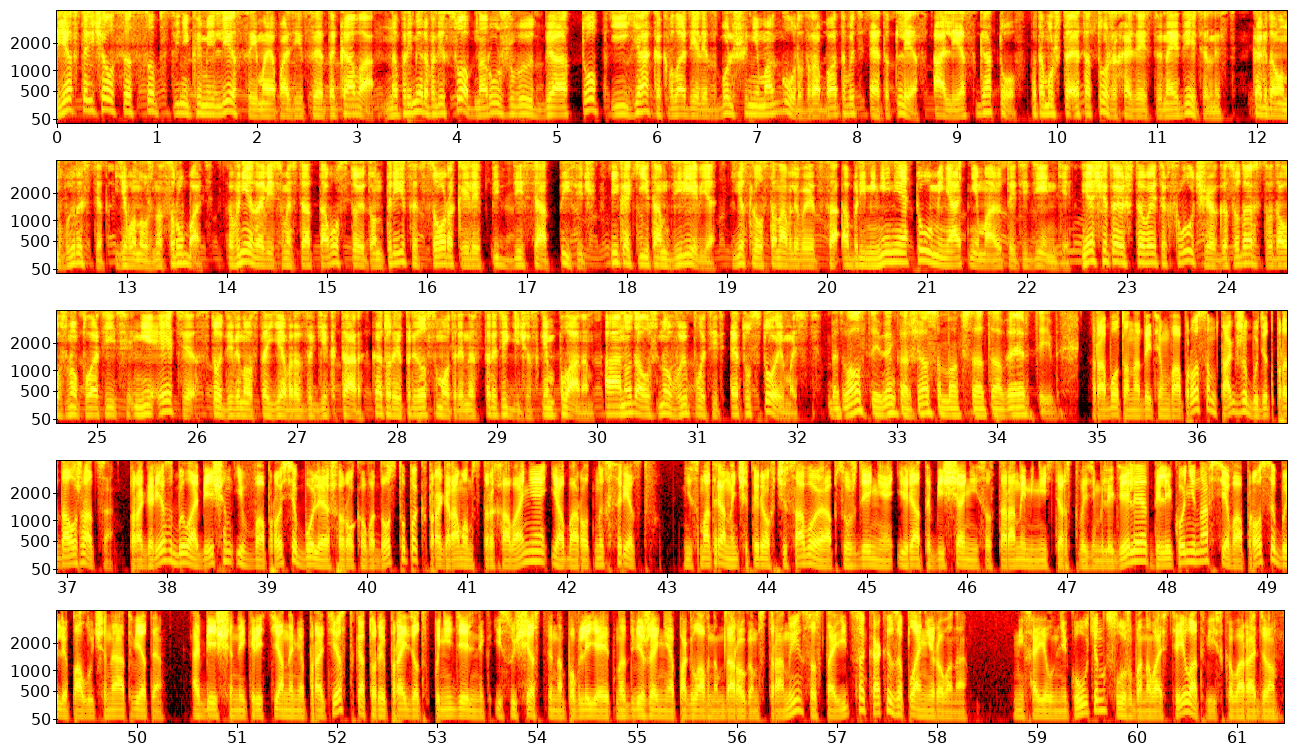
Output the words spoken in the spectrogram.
Я встречался с собственниками леса, и моя позиция такова. Например, в лесу обнаруживают биотоп, и я, как владелец, больше не могу разрабатывать этот лес, а лес готов, потому что это тоже хозяйственная деятельность. Когда он вырастет, его нужно срубать. Вне зависимости от того, стоит он 30, 40 или 50 тысяч, и какие там деревья. Если устанавливается обременение, то у меня отнимают эти деньги. Я считаю, что в этих случаях государство должно платить не эти 190 евро за гектар, гектар, которые предусмотрены стратегическим планом, а оно должно выплатить эту стоимость. Работа над этим вопросом также будет продолжаться. Прогресс был обещан и в вопросе более широкого доступа к программам страхования и оборотных средств. Несмотря на четырехчасовое обсуждение и ряд обещаний со стороны Министерства земледелия, далеко не на все вопросы были получены ответы. Обещанный крестьянами протест, который пройдет в понедельник и существенно повлияет на движение по главным дорогам страны, состоится, как и запланировано. Михаил Никулкин, служба новостей Латвийского радио.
